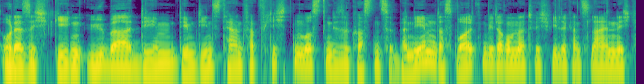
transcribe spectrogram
oder sich gegenüber dem, dem Dienstherrn verpflichten mussten, diese Kosten zu übernehmen. Das wollten wiederum natürlich viele Kanzleien nicht.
